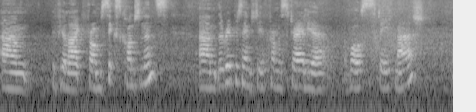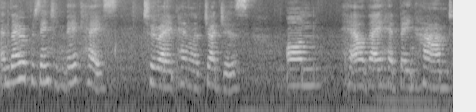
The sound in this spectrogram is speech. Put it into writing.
um, if you like, from six continents. Um, the representative from Australia was Steve Marsh, and they were presenting their case to a panel of judges on how they had been harmed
